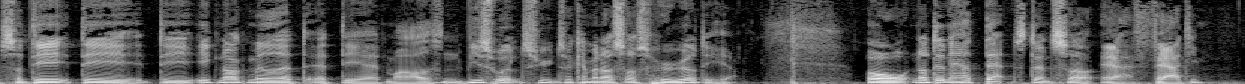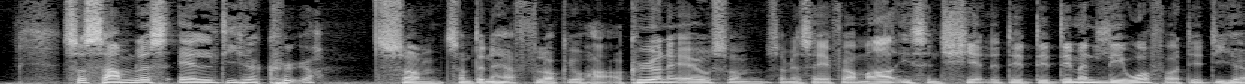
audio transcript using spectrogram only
Så det, det, det er ikke nok med, at, at det er et meget sådan, visuelt syn, så kan man også, også høre det her. Og når den her dans den så er færdig, så samles alle de her køer, som, som den her flok jo har. Og køerne er jo, som, som jeg sagde før, meget essentielle. Det er det, det, man lever for, det er de her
